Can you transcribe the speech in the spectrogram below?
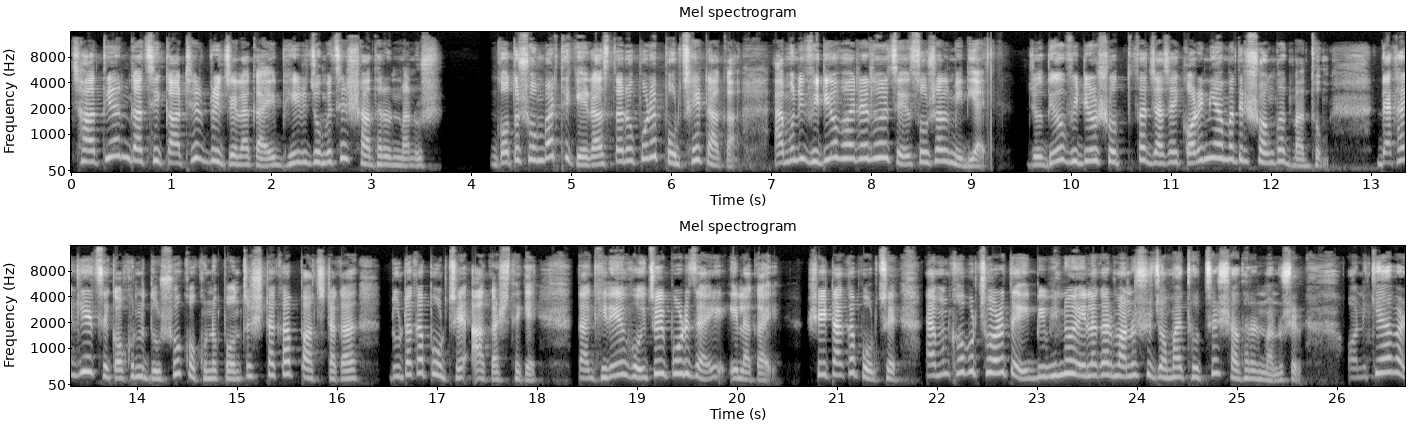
ছাতিয়ানগাছি কাঠের ব্রিজ এলাকায় ভিড় জমেছে সাধারণ মানুষ। গত সোমবার থেকে রাস্তার ওপরে পড়ছে টাকা। এমনই ভিডিও ভাইরাল হয়েছে সোশ্যাল মিডিয়ায়। যদিও ভিডিওর সত্যতা যাচাই করেনি আমাদের সংবাদ মাধ্যম। দেখা গিয়েছে, কখনো দুশো, কখনো পঞ্চাশ টাকা, পাঁচ টাকা, দু টাকা পড়ছে আকাশ থেকে। তা ঘিরে হইচই পড়ে যায় এলাকায়। সেই টাকা পড়ছে। এমন খবর ছড়াতেই বিভিন্ন এলাকার মানুষ জমায়েত হচ্ছে সাধারণ মানুষের। অনেকে আবার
